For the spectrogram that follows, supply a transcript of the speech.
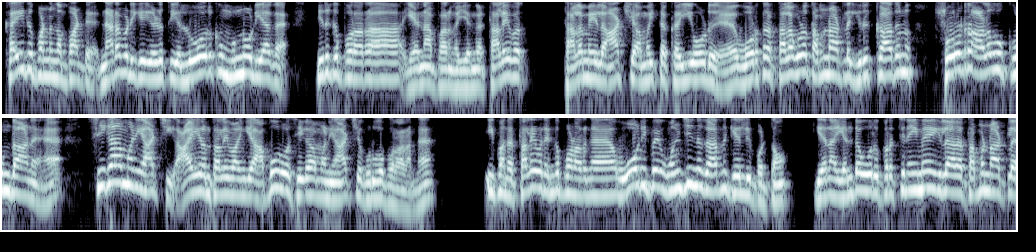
கைது பண்ணுங்க பாட்டு நடவடிக்கை எடுத்து எல்லோருக்கும் முன்னோடியாக இருக்க போறாரா? ஏன்னா பாருங்க எங்க தலைவர் தலைமையில் ஆட்சி அமைத்த கையோடு ஒருத்தர் தலை கூட தமிழ்நாட்டில் இருக்காதுன்னு சொல்ற அளவுக்கு உண்டான சிகாமணி ஆட்சி ஆயிரம் தலை வாங்கிய அபூர்வ சிகாமணி ஆட்சியை கொடுக்க போறாங்க இப்போ அந்த தலைவர் எங்கே போனாருங்க? ஓடி போய் ஒஞ்சினுக்காருன்னு கேள்விப்பட்டோம். ஏன்னா எந்த ஒரு பிரச்சனையுமே இல்லாத தமிழ்நாட்டில்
